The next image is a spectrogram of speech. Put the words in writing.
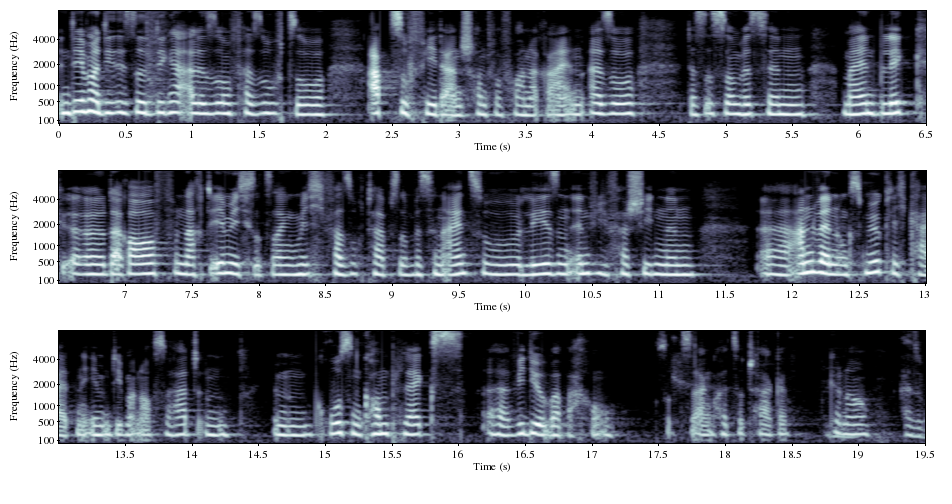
indem er diese Dinge alle so versucht, so abzufedern schon von vornherein. Also das ist so ein bisschen mein Blick äh, darauf, nachdem ich sozusagen mich versucht habe, so ein bisschen einzulesen in die verschiedenen äh, Anwendungsmöglichkeiten eben, die man auch so hat im, im großen Komplex äh, Videoüberwachung sozusagen heutzutage. Genau. Also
